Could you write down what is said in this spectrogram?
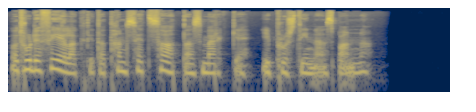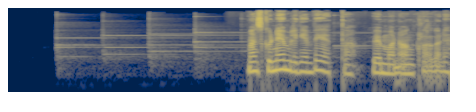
och trodde felaktigt att han sett Satans märke i prostinnans panna. Man skulle nämligen veta vem man anklagade.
